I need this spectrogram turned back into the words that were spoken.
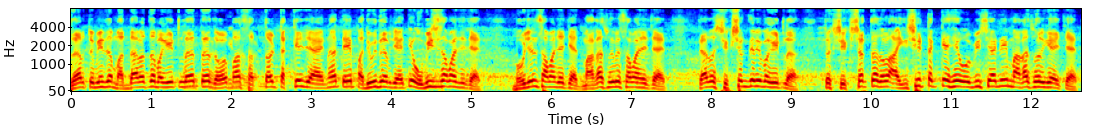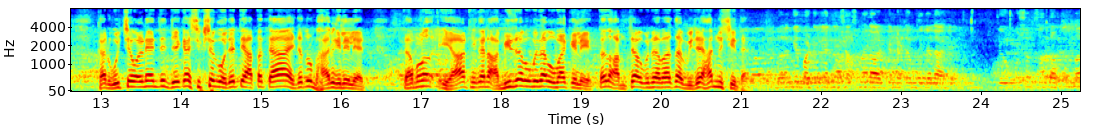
जर तुम्ही जर मतदाराचं बघितलं तर जवळपास सत्तर टक्के जे आहे ना ते पदवीधर जे आहेत ते ओबीसी समाजाचे आहेत बहुजन समाजाचे आहेत मागासवर्गीय समाजाचे आहेत. त्यावर शिक्षक जरी बघितलं तर शिक्षक तर जवळ ऐंशी टक्के हे ओबीसी आणि मागासवर्गीयाचे आहेत. कारण उच्चवर्णीयांचे जे काही शिक्षक होते ते आता त्या ह्याच्यातून बाहेर गेलेले आहेत. त्यामुळं या ठिकाणी आम्ही जर उमेदवार उभा केले तर आमच्या उमेदवाराचा विजय हा निश्चित आहे जरंगे पाटील यांनी शासनाला अल्टिमेटम दिलेलं आहे ते उपोषण सुद्धा पुन्हा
